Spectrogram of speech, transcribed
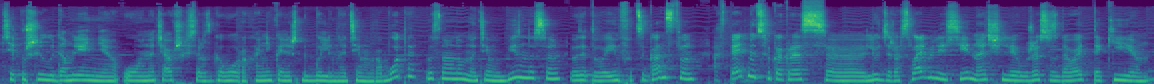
все пуши уведомления о начавшихся разговорах, они, конечно, были на тему работы, в основном, на тему бизнеса и вот этого инфо-цыганства. А в пятницу как раз э, люди расслабились и начали уже создавать такие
